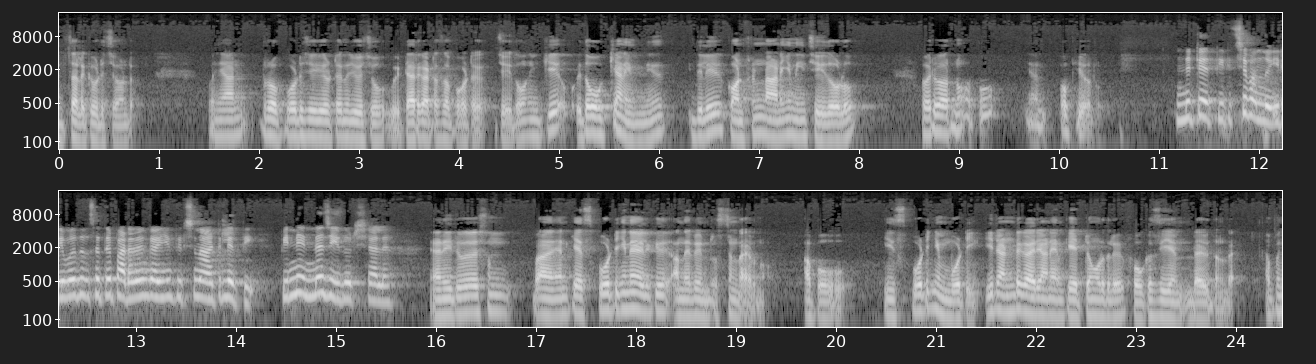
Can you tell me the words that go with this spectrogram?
ഇത് തലക്ക് പിടിച്ചുകൊണ്ട് അപ്പോൾ ഞാൻ ഡ്രോപ്പ് ഔട്ട് ചെയ്യട്ടെ എന്ന് ചോദിച്ചു. വീട്ടുകാർ കട്ട സപ്പോർട്ട് ചെയ്തു. എനിക്ക് ഇത് ഓക്കെയാണ് നീ ഇതിൽ കോൺഫിഡന്റ് ആണെങ്കിൽ നീ ചെയ്തോളൂ. അവർ പറഞ്ഞു അപ്പോൾ ഞാൻ ഓക്കെ പറഞ്ഞു എന്നിട്ട് തിരിച്ചു വന്നു. ഇരുപത് ദിവസത്തെ പഠനം കഴിഞ്ഞ് തിരിച്ച് നാട്ടിലെത്തി. പിന്നെ എന്നാ ചെയ്തു വെച്ചാൽ ഞാൻ ഇരുപത് ദിവസം എനിക്ക് എക്സ്പോർട്ടിങ്ങിനെ എനിക്ക് അന്നേരം ഇൻട്രസ്റ്റ് ഉണ്ടായിരുന്നു. അപ്പോൾ ഈ എക്സ്പോർട്ടിങ് ഇമ്പോർട്ടിങ് ഈ രണ്ട് കാര്യമാണ് എനിക്ക് ഏറ്റവും കൂടുതൽ ഫോക്കസ് ചെയ്യേണ്ട അപ്പോൾ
